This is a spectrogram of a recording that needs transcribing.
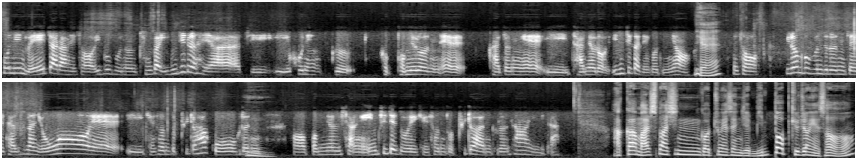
혼인 외자라 해서 이 부분은 부가 인지를 해야지 이 혼인 그, 그 법률혼의 가정의 이 자녀로 인지가 되거든요. 예. 그래서 이런 부분들은 이제 단순한 용어의 이 개선도 필요하고 그런 음. 어, 법률상의 인지제도의 개선도 필요한 그런 상황입니다. 아까 말씀하신 것 중에서 이제 민법 규정에서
